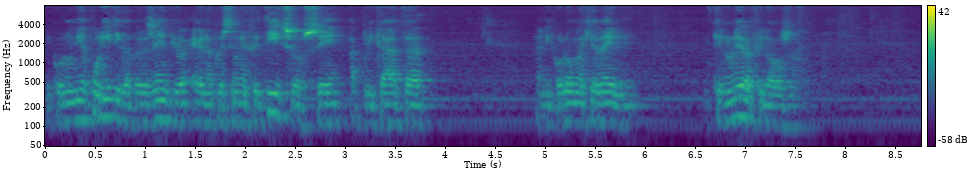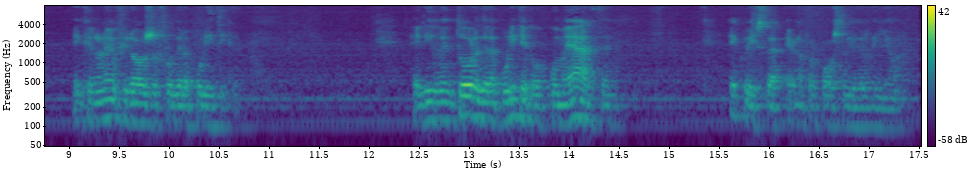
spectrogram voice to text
L'economia politica, per esempio, è una questione feticcio se applicata a Niccolò Machiavelli, che non era filosofo e che non è un filosofo della politica. È l'inventore della politica come arte e questa è una proposta di Verdiglione.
